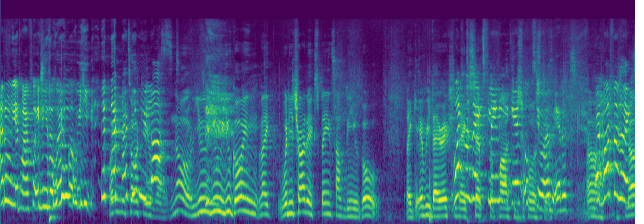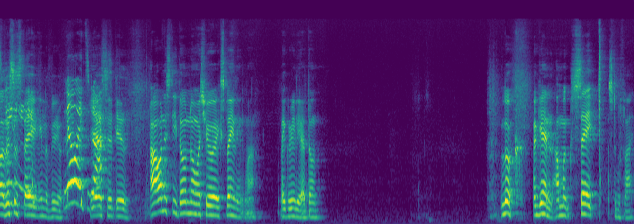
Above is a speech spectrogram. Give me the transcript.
I don't get my point either. Where were we? What are you talking we lost. about? No, you you you going like when you try to explain something, you go like every direction What except the path you're again? Oops, supposed you was to. edit. Ah, but what was I no, this is staying again? in the video. No, it's not. Yes, it is. I honestly don't know what you're explaining, man. Like really, I don't. Look, again, I'm gonna say, stupid fly,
